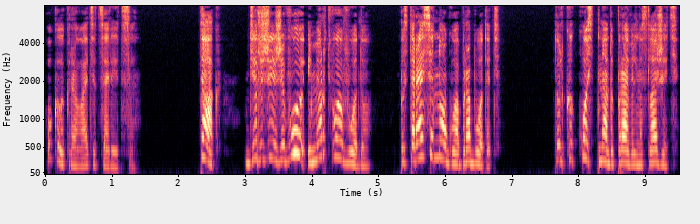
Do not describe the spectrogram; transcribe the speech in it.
около кровати царицы. Так, держи живую и мертвую воду. Постарайся ногу обработать. Только кость надо правильно сложить.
